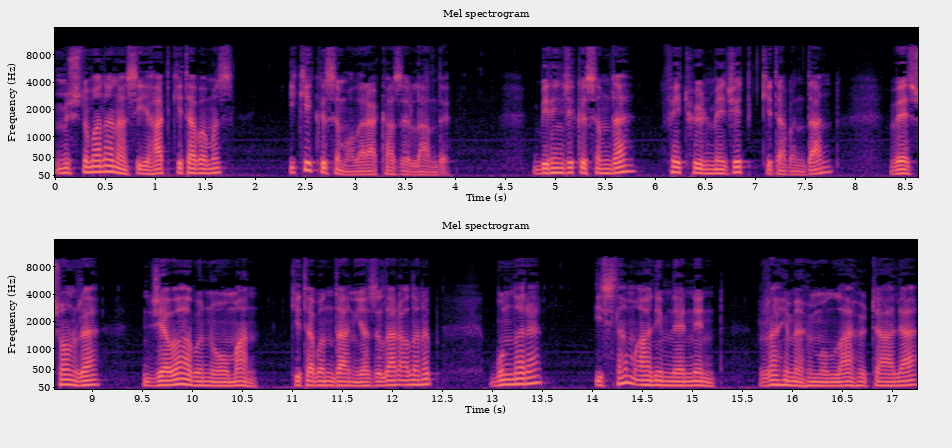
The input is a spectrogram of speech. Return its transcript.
Müslümana nasihat kitabımız iki kısım olarak hazırlandı. Birinci kısımda Fethül Mecid kitabından ve sonra Cevabı Numan kitabından yazılar alınıp bunlara İslam alimlerinin rahimehumullahü teala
